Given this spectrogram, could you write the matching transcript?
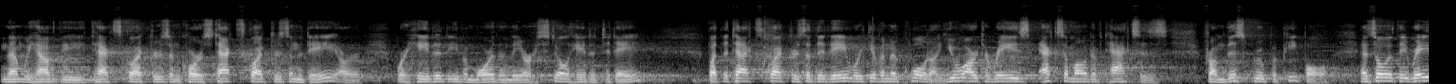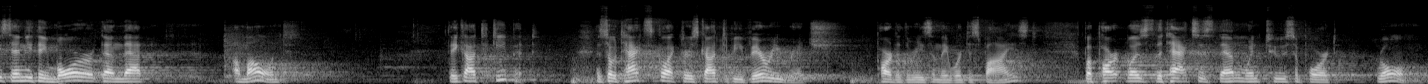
And then we have the tax collectors, and of course, tax collectors in the day are, were hated even more than they are still hated today. But the tax collectors of the day were given a quota. You are to raise X amount of taxes from this group of people. And so if they raised anything more than that amount, they got to keep it. And so tax collectors got to be very rich, part of the reason they were despised. But part was the taxes then went to support Rome,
